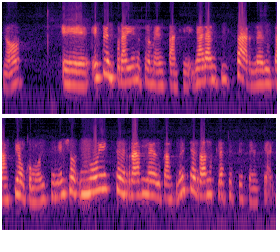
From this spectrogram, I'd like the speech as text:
¿no? Eh, ese es por ahí nuestro mensaje. Garantizar la educación, como dicen ellos, no es cerrar la educación, no es cerrar las clases presenciales,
